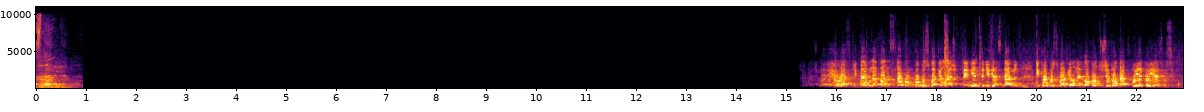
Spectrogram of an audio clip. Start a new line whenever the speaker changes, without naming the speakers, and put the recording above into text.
Polska. Maryjo, łaski pełna Pan z Tobą, błogosławionaś Ty między niewiastami i błogosławiony owoc żywota Twojego Jezus.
